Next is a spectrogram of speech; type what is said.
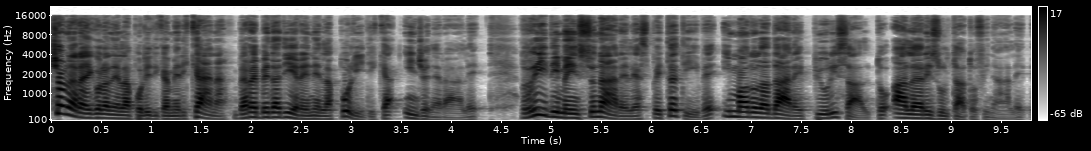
C'è una regola nella politica americana, verrebbe da dire nella politica in generale, ridimensionare le aspettative in modo da dare più risalto al risultato finale.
